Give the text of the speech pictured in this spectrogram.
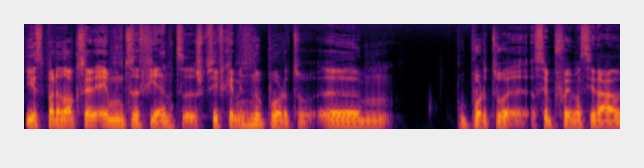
E esse paradoxo é, é muito desafiante, especificamente no Porto. Um, o Porto eh, sempre foi uma cidade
